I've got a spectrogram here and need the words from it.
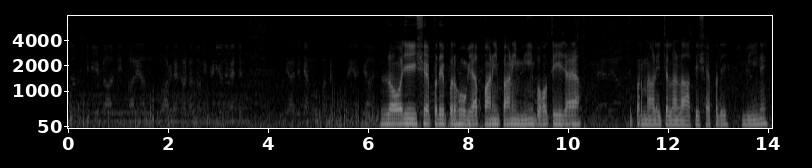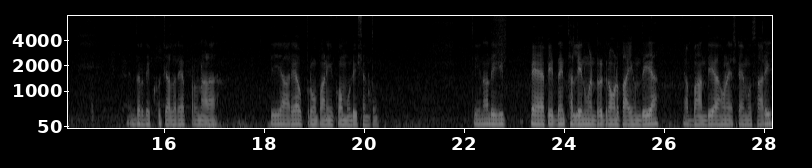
ਸਤਿ ਸ਼੍ਰੀ ਅਕਾਲ ਜੀ ਸਾਰਿਆਂ ਨੂੰ। ਸਵਾਗਤ ਹੈ ਤੁਹਾਡਾ ਨਵੀਂ ਵੀਡੀਓ ਦੇ ਵਿੱਚ। ਤੇ ਅੱਜ ਤੁਹਾਨੂੰ ਆਪਾਂ ਦਿਖਾਉਣੇ ਆ ਜਹਾਜ਼। ਲਓ ਜੀ, ਸ਼ਿਪ ਦੇ ਉੱਪਰ ਹੋ ਗਿਆ ਪਾਣੀ ਪਾਣੀ, ਮੀਂਹ ਬਹੁਤ ਤੇਜ਼ ਆਇਆ। ਤੇ ਪਰਨਾਲੇ ਚੱਲਣ ਲਾਤੇ ਸ਼ਿਪ ਦੇ, ਮੀਂਹ ਨੇ। ਇੱਧਰ ਦੇਖੋ ਚੱਲ ਰਿਹਾ ਪਰਨਾਲਾ ਤੇ ਆ ਰਿਹਾ ਉੱਪਰੋਂ ਪਾਣੀ ਅਕੋਮੋਡੇਸ਼ਨ ਤੋਂ। ਤੇ ਇਹਨਾਂ ਦੇ ਜੀ ਪੈਪ ਇਦਾਂ ਹੀ ਥੱਲੇ ਨੂੰ ਅੰਡਰਗਰਾਉਂਡ ਪਾਏ ਹੁੰਦੇ ਆ। ਆ ਬੰਦ ਆ ਹੁਣ ਇਸ ਟਾਈਮ ਉਹ ਸਾਰੇ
